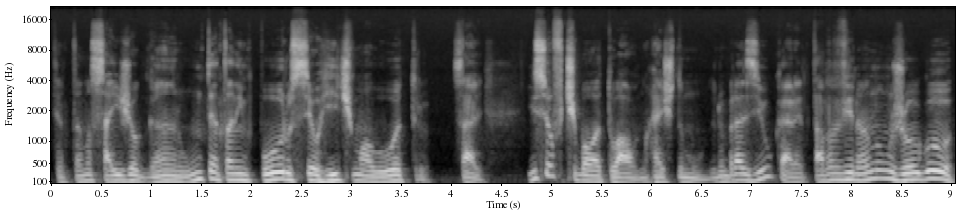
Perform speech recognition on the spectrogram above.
Tentando sair jogando, um tentando impor o seu ritmo ao outro, sabe? Isso é o futebol atual no resto do mundo. No Brasil, cara, tava virando um jogo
